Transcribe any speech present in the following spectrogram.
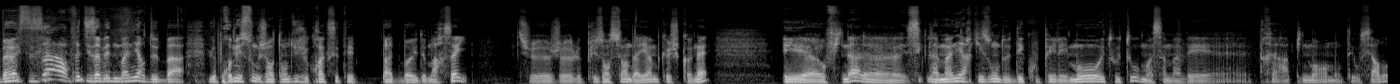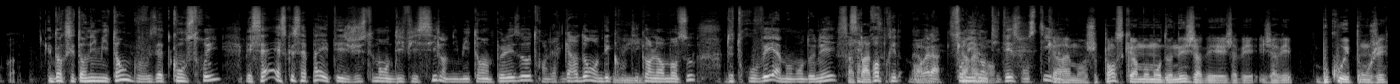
Bah c'est ça. En fait, ils avaient une manière de. Bah, le premier son que j'ai entendu, je crois que c'était Bad Boy de Marseille. Je, je- le plus ancien d'Ayam que je connais. Et euh, au final, euh, c'est la manière qu'ils ont de découper les mots et tout, tout, moi, ça m'avait euh, très rapidement monté au cerveau, quoi. Et donc c'est en imitant que vous vous êtes construit. Ça, est-ce que ça n'a pas été justement difficile en imitant un peu les autres, en les regardant, en décortiquant leurs morceaux, de trouver à un moment donné Sa sa, patte. propre, id- bah Ouais, voilà, son carrément. identité, son style. Carrément. Je pense qu'à un moment donné, j'avais, j'avais, j'avais beaucoup épongé.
